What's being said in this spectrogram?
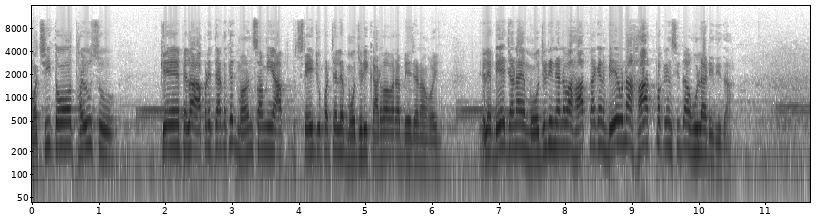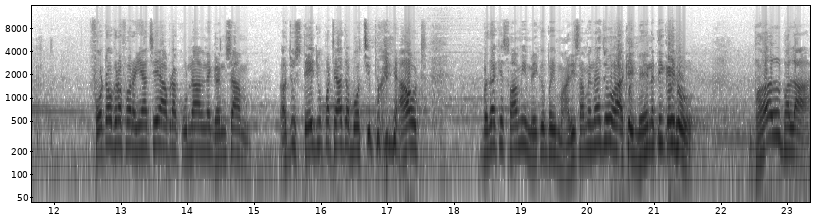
પછી તો થયું શું? કે પેલા આપણે ત્યાં તો કે મહન સ્વામી સ્ટેજ ઉપર છે એટલે મોજડી કાઢવા વાળા બે જણા હોય. એટલે બે જણાએ મોજડી ને હાથ નાખ્યા બે ના હાથ પકડીને સીધા હુલાડી દીધા. ફોટોગ્રાફર અહીંયા છે, આપણા કુનાલ ને ઘનશ્યામ. હજુ સ્ટેજ ઉપર છે તો બોચી પકડીને આઉટ બધા કે, સ્વામી, મેં કહ્યું ભાઈ, મારી સામે ના જો આ કઈ મેં નથી કર્યું. ભલ ભલા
